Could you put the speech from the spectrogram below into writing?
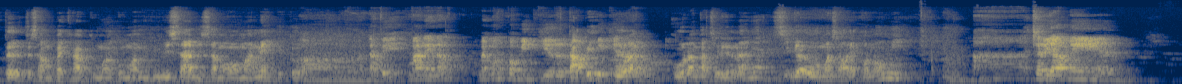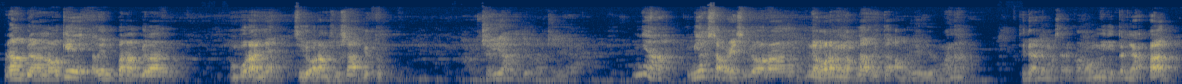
teu teu sampai ke kuma-kuma bisa bisa mau maneh gitu Ah, tapi manena memang pemikir tapi pemikiran. kurang kurang kacirina nya si gau masalah ekonomi ah ceria men penampilan oke lain penampilan empurannya si orang susah gitu. Ceria jangan ceria. Nya biasa weh si orang nya orang nggak kita oh iya gimana? Tidak ada masalah ekonomi. Ternyata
